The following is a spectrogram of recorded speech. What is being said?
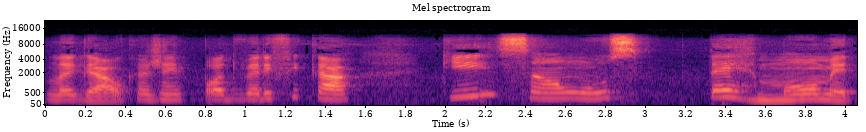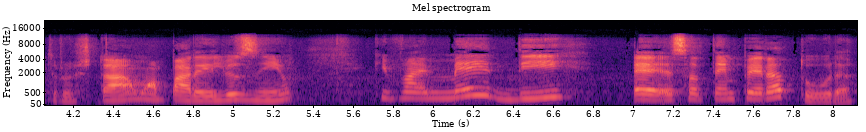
legal que a gente pode verificar, que são os termômetros, tá? Um aparelhozinho que vai medir essa temperatura.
